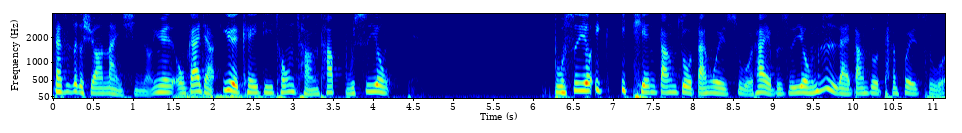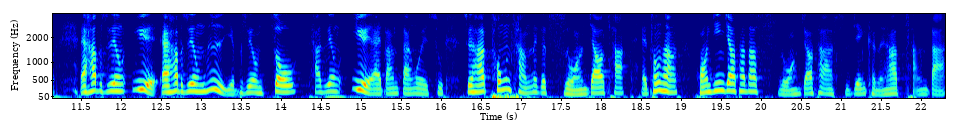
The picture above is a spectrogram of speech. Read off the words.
但是这个需要耐心哦，因为我们刚才讲月 K D 通常它不是用。不是用一一天当做单位数，它也不是用日来当做单位数，哎，它不是用月，哎，它不是用日，也不是用周，它是用月来当单位数，所以它通常那个死亡交叉，哎，通常黄金交叉到死亡交叉的时间可能要长达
